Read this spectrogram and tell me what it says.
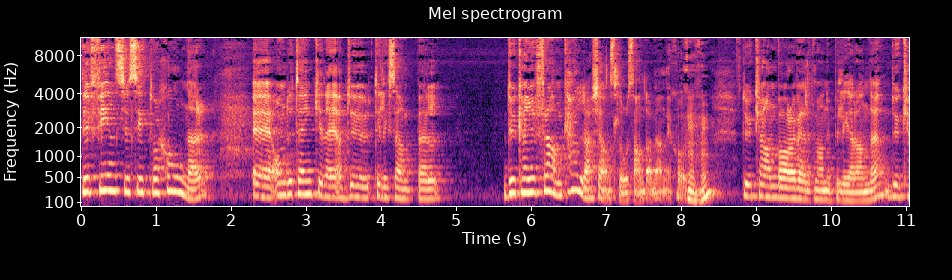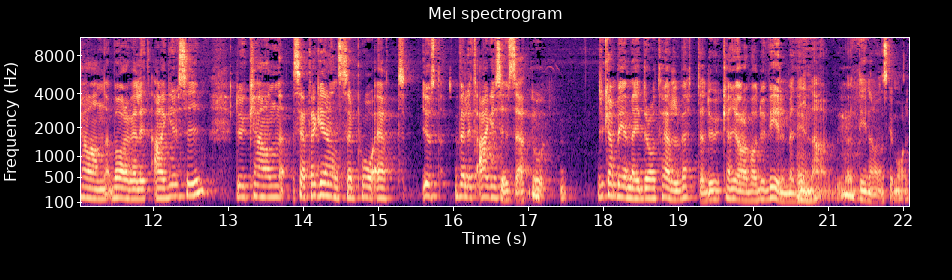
Det finns ju situationer. Eh, om du tänker dig att du till exempel. Du kan ju framkalla känslor hos andra människor. Du kan vara väldigt manipulerande. Du kan vara väldigt aggressiv. Du kan sätta gränser på ett just väldigt aggressivt sätt. Och du kan be mig dra åt helvete. Du kan göra vad du vill med dina, dina önskemål.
